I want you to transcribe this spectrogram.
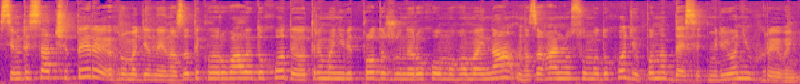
74 громадянина задекларували доходи, отримані від продажу нерухомого майна на загальну суму доходів понад 10 мільйонів гривень.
